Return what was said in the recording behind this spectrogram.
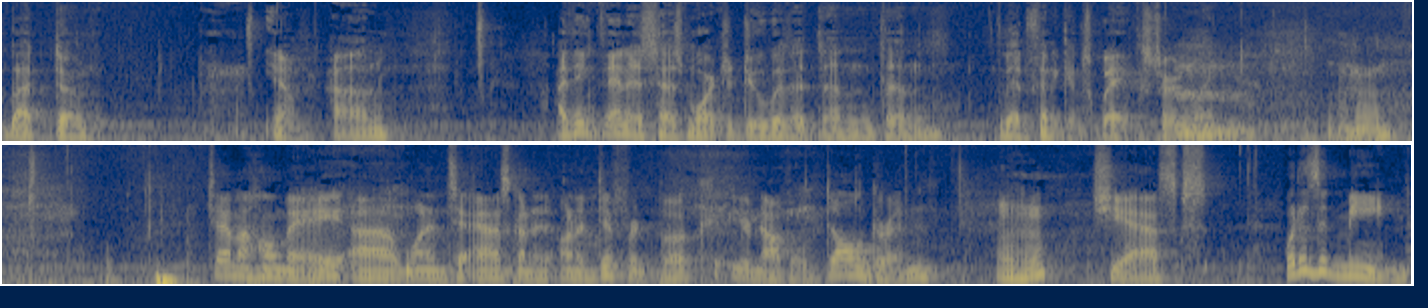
but uh, you know, um, I think Venice has more to do with it than than than Finnegans Wake, certainly. Mm-hmm. Tamahome uh, wanted to ask on a, on a different book, your novel Dhalgren. Mm-hmm. She asks, "What does it mean?"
